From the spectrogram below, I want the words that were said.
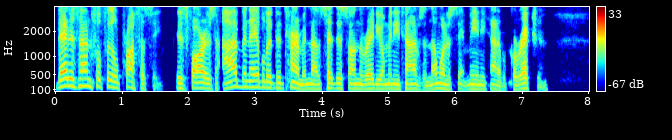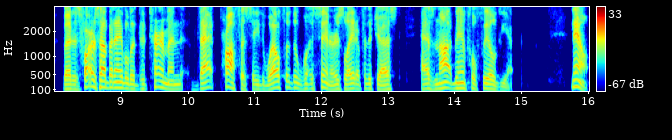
That is unfulfilled prophecy. As far as I've been able to determine, I've said this on the radio many times, and no one has sent me any kind of a correction. But as far as I've been able to determine, that prophecy, the wealth of the sinners laid up for the just, has not been fulfilled yet. Now,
